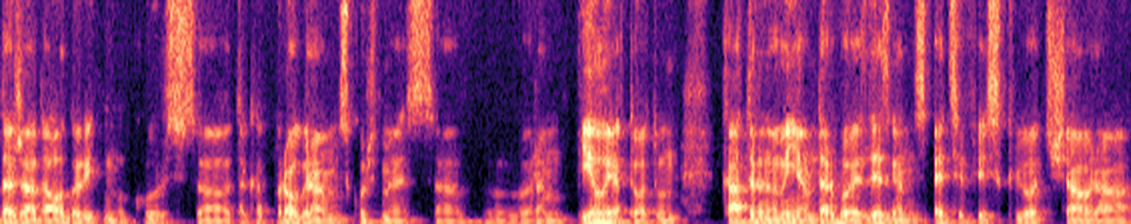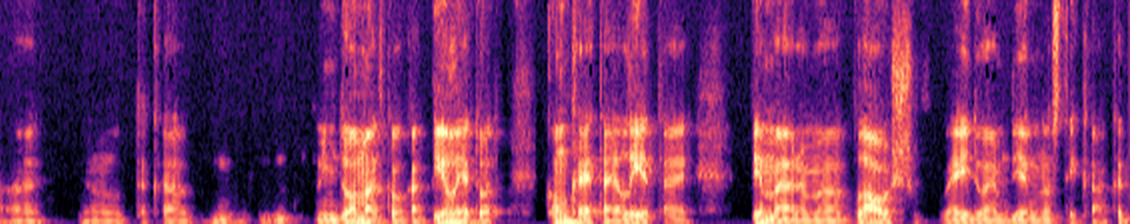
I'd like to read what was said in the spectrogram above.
dažādu algoritmu, kuras uh, programmas, kuras mēs uh, varam pielietot. Katra no viņām darbojas diezgan specifiski, ļoti šaurā. Uh, kā, viņi domā kaut kā pielietot konkrētai lietai. Piemēram, plaušu veidojuma diagnostikā, kad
